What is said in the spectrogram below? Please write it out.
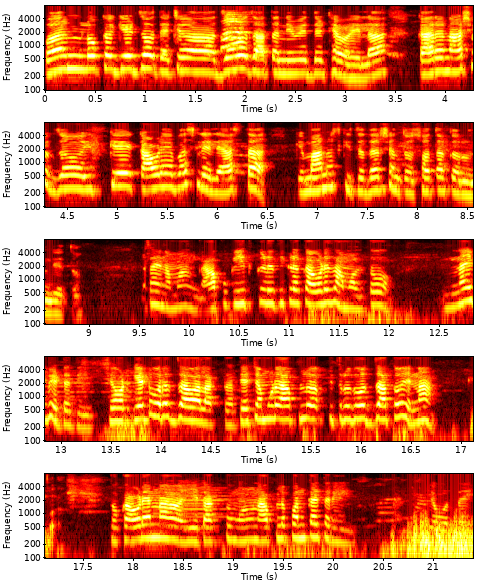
पण लोक गेट जाऊ त्याच्याजवळ जातात नैवेद्य ठेवायला. कारण अशोक जवळ इतके कावळे बसलेले असतात की माणुसकीचं दर्शन तो स्वतः करून देतो. असं आहे ना मग. आपण इकडे तिकडे कावडे जामलतो नाही भेटत आहे शेवट गेटवरच जावं लागतं. त्याच्यामुळे आपलं पितृदोष जातोय ना. तो कावड्यांना हे टाकतो म्हणून आपलं पण काहीतरी हे होतंय.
